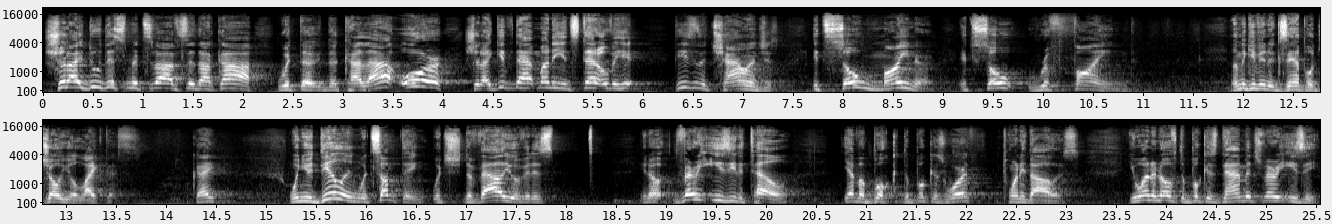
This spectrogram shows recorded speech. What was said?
Should I do this mitzvah of tzedakah with the, the kala or should I give that money instead over here? These are the challenges. It's so minor, it's so refined. Let me give you an example, Joe, you'll like this. Okay? When you're dealing with something which the value of it is, you know, very easy to tell. You have a book. The book is worth twenty dollars. You want to know if the book is damaged? Very easy.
